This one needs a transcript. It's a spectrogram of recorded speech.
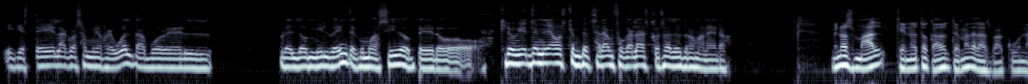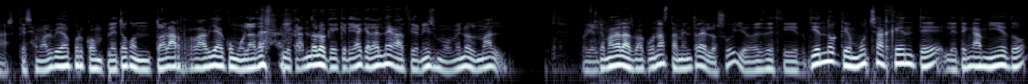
y que esté la cosa muy revuelta por el, por el 2020 como ha sido, pero creo que tendríamos que empezar a enfocar las cosas de otra manera. Menos mal que no he tocado el tema de las vacunas, que se me ha olvidado por completo con toda la rabia acumulada explicando lo que creía que era el negacionismo. Menos mal. Porque el tema de las vacunas también trae lo suyo. Es decir, entiendo que mucha gente le tenga miedo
